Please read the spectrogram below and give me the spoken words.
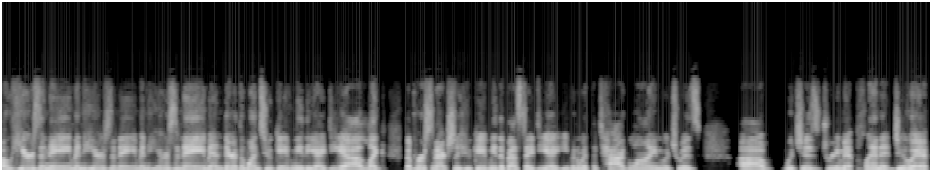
oh here's a name and here's a name and here's a name and they're the ones who gave me the idea like the person actually who gave me the best idea even with the tagline which was uh, which is dream it plan it do it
